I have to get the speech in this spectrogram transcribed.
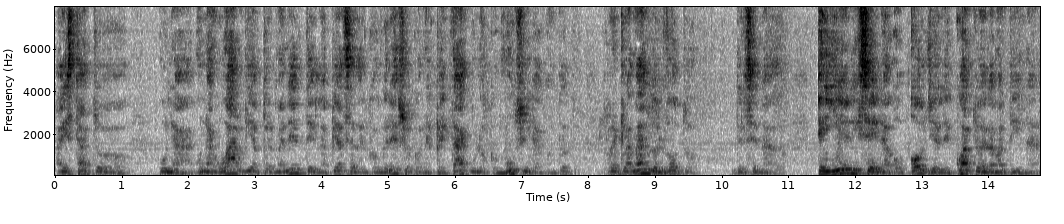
è stato una, una, guardia permanente nella piazza del congresso con spettacolo, con musica, con tutto, reclamando il voto del Senato. E ieri sera o oggi alle 4 della mattina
